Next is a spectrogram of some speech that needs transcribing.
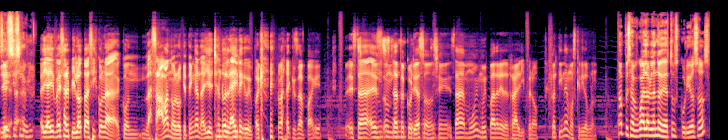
Sí, sí, sí, lo vi. Y ahí ves al piloto así con la, con la sábana o lo que tengan ahí echándole aire, güey, para que, para que se apague. Está, es un dato curioso, sí. Está muy, muy padre el rally, pero continuemos, querido Bruno. No, pues igual hablando de datos curiosos,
